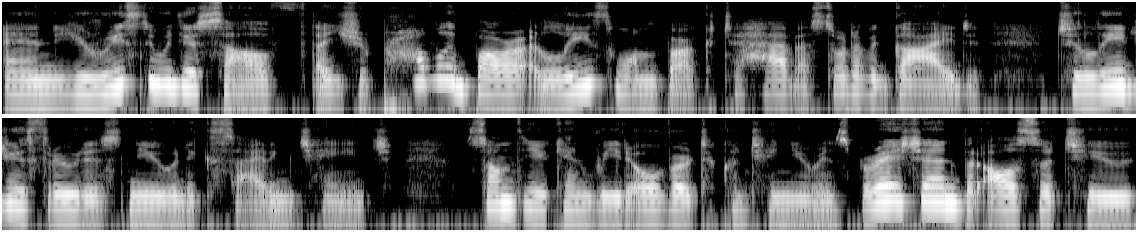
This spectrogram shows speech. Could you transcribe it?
and you reason with yourself that you should probably borrow at least one book to have as sort of a guide to lead you through this new and exciting change. Something you can read over to continue your inspiration, but also to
